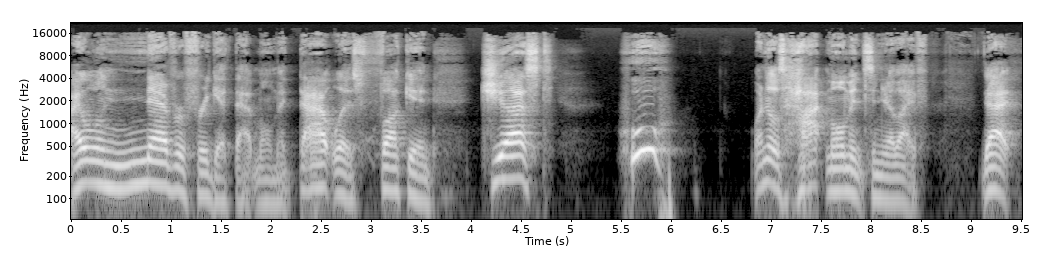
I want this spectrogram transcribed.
I will never forget that moment. That was fucking just whoo one of those hot moments in your life that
